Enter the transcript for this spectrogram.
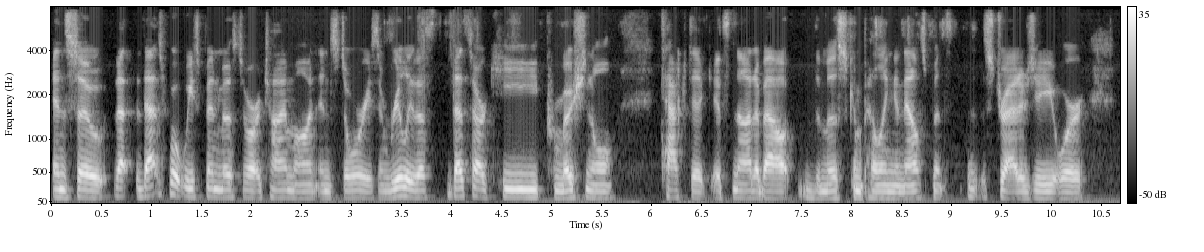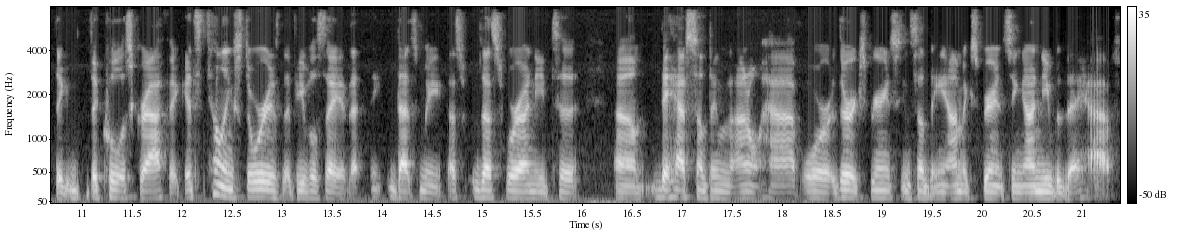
And so that that's what we spend most of our time on in stories, and really that's that's our key promotional tactic. It's not about the most compelling announcement strategy or the, the coolest graphic. It's telling stories that people say that that's me. That's that's where I need to. Um, they have something that I don't have, or they're experiencing something I'm experiencing. I need what they have,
